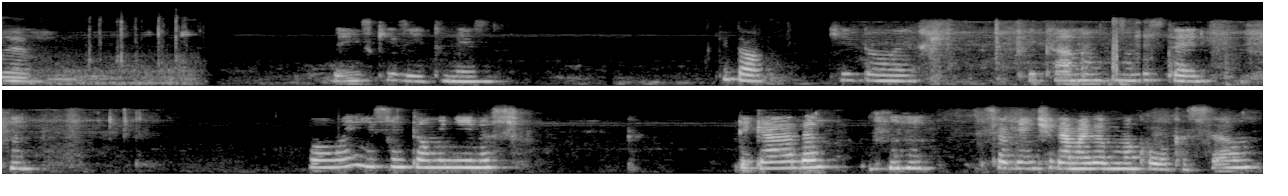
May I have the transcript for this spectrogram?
É. Bem esquisito mesmo. Que dó. Que dó, é. Ficar no, no mistério. Bom, é isso então, meninas. Obrigada. Se alguém tiver mais alguma colocação,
